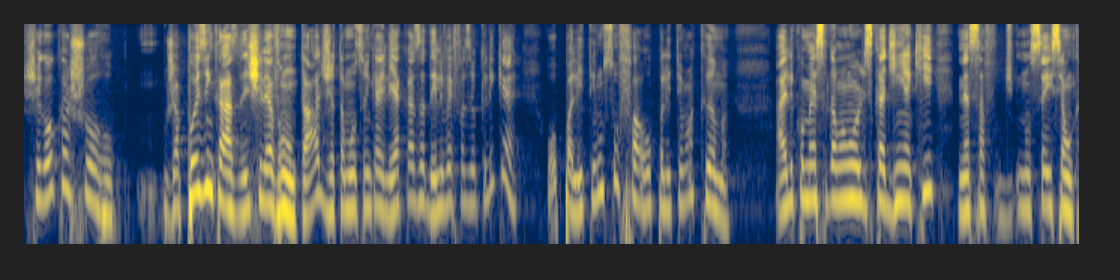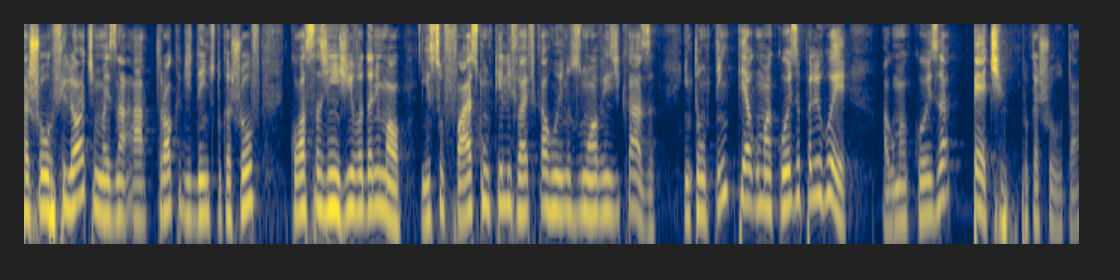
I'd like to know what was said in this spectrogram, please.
Chegou o cachorro, já pôs em casa, deixa ele à vontade, já está mostrando que ali é a casa dele vai fazer o que ele quer. Opa, ali tem um sofá, opa, ali tem uma cama. Aí ele começa a dar uma mordiscadinha aqui, nessa, não sei se é um cachorro filhote, mas a troca de dente do cachorro coça a gengiva do animal. Isso faz com que ele vai ficar ruindo os móveis de casa. Então tem que ter alguma coisa para ele roer. Alguma coisa pet para o cachorro, tá?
